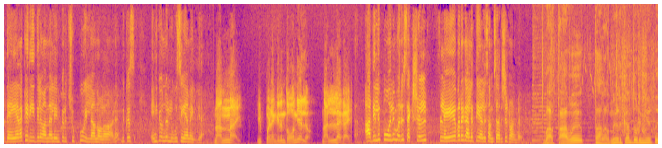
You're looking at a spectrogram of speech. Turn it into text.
ഇത് ഏതൊക്കെ രീതിയിൽ വന്നാലും എനിക്കൊരു ചുക്കും ഇല്ല എന്നുള്ളതാണ്. ബിക്കോസ് എനിക്കൊന്നും ലൂസ് ചെയ്യാനില്ല. നന്നായി. ഇപ്പോഴെങ്കിലും തോന്നിയല്ലോ. നല്ല കാര്യം. അതിൽ പോലും ഒരു സെക്ഷൽ ഫ്ലേവർ കലത്തി അയാൾ സംസാരിച്ചിട്ടുണ്ട്. ഭർത്താവ് തളർന്നു എടുക്കാൻ തുടങ്ങിയിട്ട്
